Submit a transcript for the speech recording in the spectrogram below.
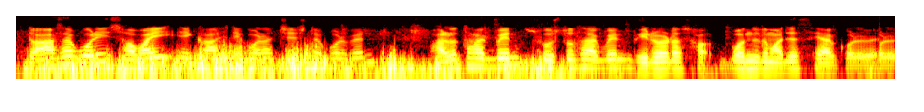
তো আশা করি সবাই এই কাজটি করার চেষ্টা করবেন। ভালো থাকবেন, সুস্থ থাকবেন। ভিডিওটা বন্ধুদের মাঝে শেয়ার করবেন।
